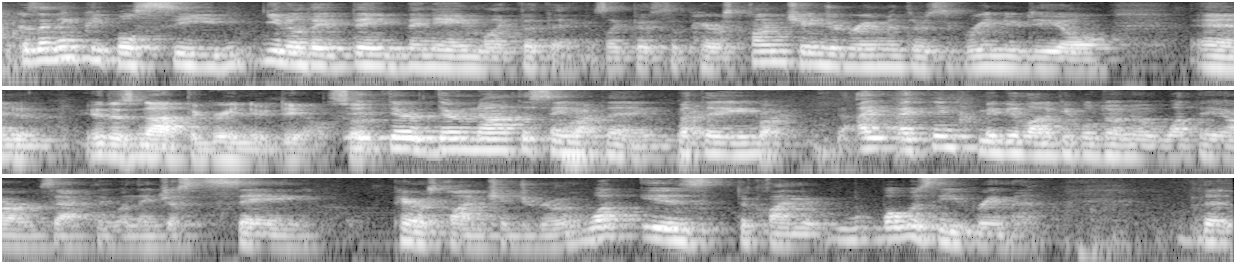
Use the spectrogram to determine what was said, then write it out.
Because I think people see, you know, they, they, they name like the things. Like there's the Paris Climate Change Agreement, there's the Green New Deal, and It is not the Green New Deal. So it, they're, they're not the same Right, thing. But right, they, right. I, I think maybe a lot of people don't know what they are exactly when they just say Paris Climate Change Agreement. What is the climate, what was the agreement? The, are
